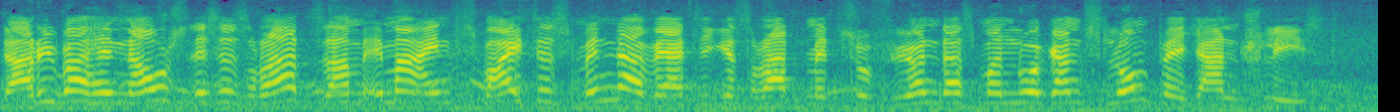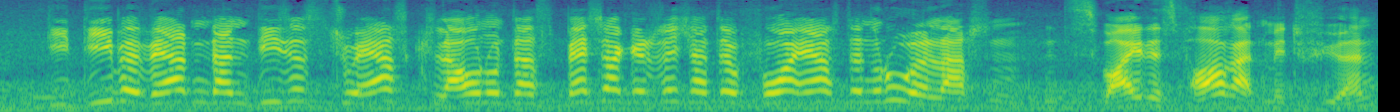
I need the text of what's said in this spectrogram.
Darüber hinaus ist es ratsam, immer ein zweites minderwertiges Rad mitzuführen, das man nur ganz lumpig anschließt. Die Diebe werden dann dieses zuerst klauen und das besser gesicherte vorerst in Ruhe lassen. Ein zweites Fahrrad mitführen?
